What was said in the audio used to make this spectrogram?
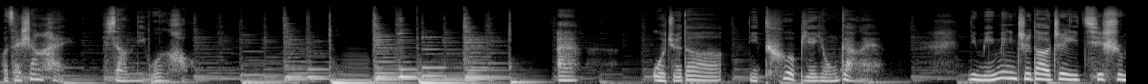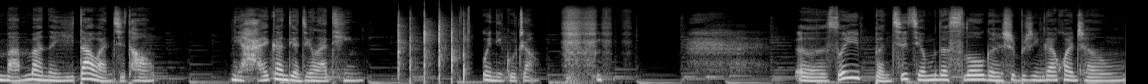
我在上海向你问好。哎，我觉得你特别勇敢哎，你明明知道这一期是满满的一大碗鸡汤，你还敢点进来听。为你鼓掌。呃，所以本期节目的 slogan 是不是应该换成：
